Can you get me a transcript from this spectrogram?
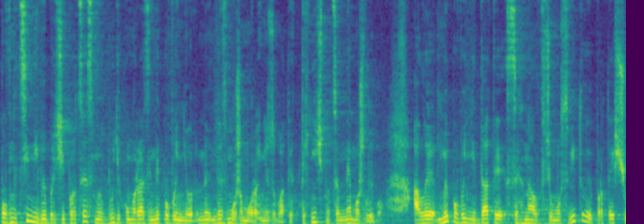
повноцінний виборчий процес ми в будь-якому разі не повинні не, не зможемо організувати. Технічно це неможливо. Але ми повинні дати сигнал всьому світові про те, що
